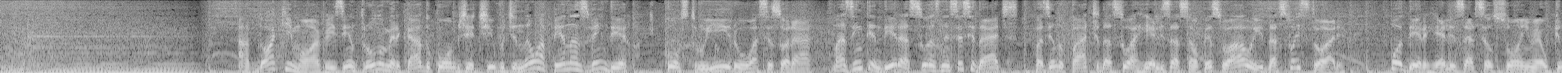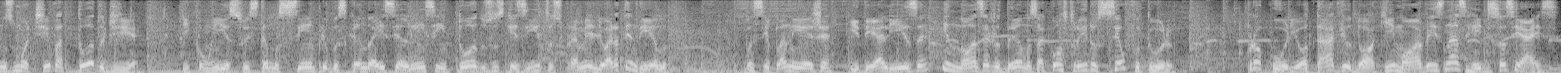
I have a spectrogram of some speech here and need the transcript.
A Doc Imóveis entrou no mercado com o objetivo de não apenas vender, construir ou assessorar, mas entender as suas necessidades, fazendo parte da sua realização pessoal e da sua história. Poder realizar seu sonho é o que nos motiva todo dia. E com isso, estamos sempre buscando a excelência em todos os quesitos para melhor atendê-lo. Você planeja, idealiza e nós ajudamos a construir o seu futuro. Procure Otávio Doc Imóveis nas redes sociais.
